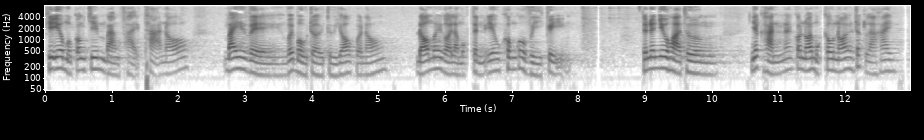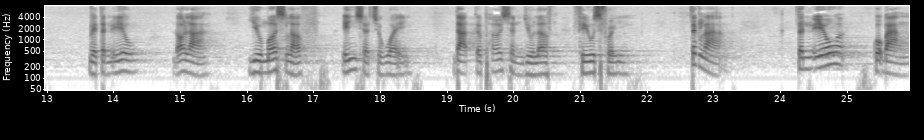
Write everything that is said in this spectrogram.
Khi yêu một con chim, bạn phải thả nó bay về với bầu trời tự do của nó. Đó mới gọi là một tình yêu không có vị kỷ. Cho nên như hòa thượng nhất hạnh có nói một câu nói rất là hay về tình yêu. Đó là, you must love in such a way that the person you love feels free. Tức là, tình yêu của bạn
